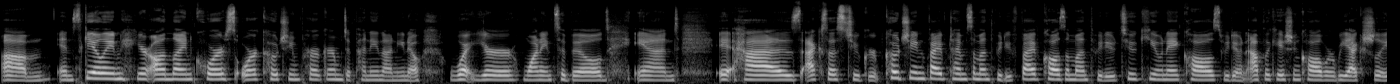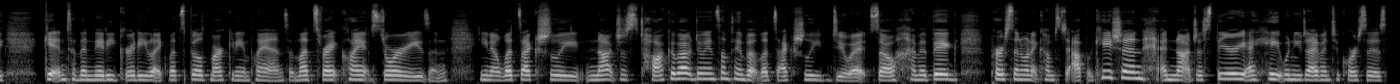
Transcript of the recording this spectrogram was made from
um, and scaling your online course or coaching program, depending depending on, you know, what you're wanting to build. And it has access to group coaching five times a month. We do five calls a month. We do two Q&A calls. We do an application call where we actually get into the nitty gritty, like let's build marketing plans and let's write client stories. And, you know, let's actually not just talk about doing something, but let's actually do it. So I'm a big person when it comes to application and not just theory. I hate when you dive into courses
